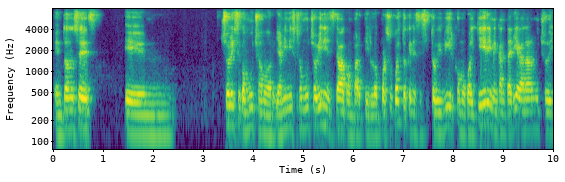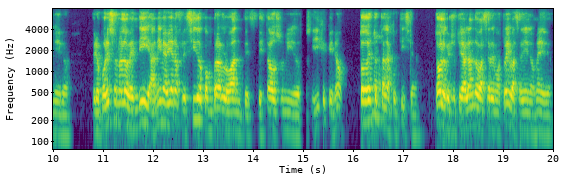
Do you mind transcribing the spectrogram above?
Entonces, em, yo lo hice con mucho amor y a mí me hizo mucho bien y necesitaba compartirlo. Por supuesto que necesito vivir como cualquiera y me encantaría ganar mucho dinero pero por eso no lo vendí. A mí me habían ofrecido comprarlo antes de Estados Unidos y dije que no. Todo esto está en la justicia. Todo lo que yo estoy hablando va a ser demostrado y va a salir en los medios.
